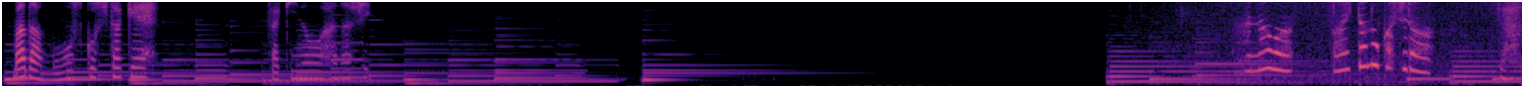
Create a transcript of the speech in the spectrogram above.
まだもう少しだけ先のお話。ししらさあ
